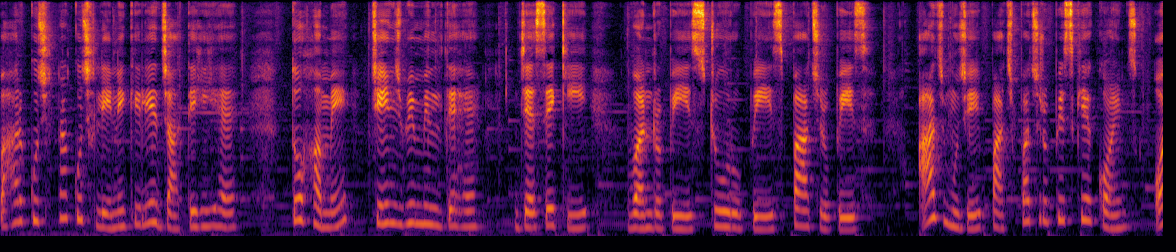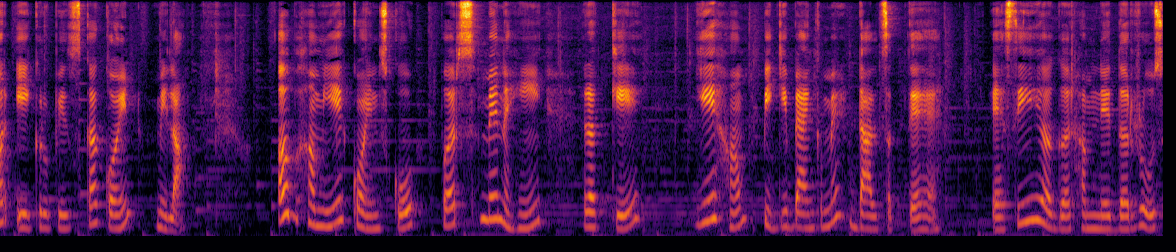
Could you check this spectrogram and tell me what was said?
बाहर कुछ ना कुछ लेने के लिए जाते ही है तो हमें चेंज भी मिलते हैं। जैसे कि वन रुपीज़ टू रुपीज़ पाँच रुपीज़ आज मुझे पाँच पाँच रुपीज़ के कॉइन्स और एक रुपीज़ का कॉइन मिला। अब हम ये कॉइन्स को पर्स में नहीं रख के ये हम पिगी बैंक में डाल सकते हैं। ऐसे ही अगर हमने दररोज़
